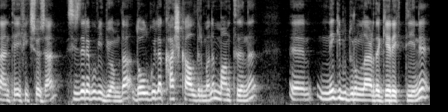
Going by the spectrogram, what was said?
ben Tevfik Sözen. Sizlere bu videomda dolguyla kaş kaldırmanın mantığını, e, ne gibi durumlarda gerektiğini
